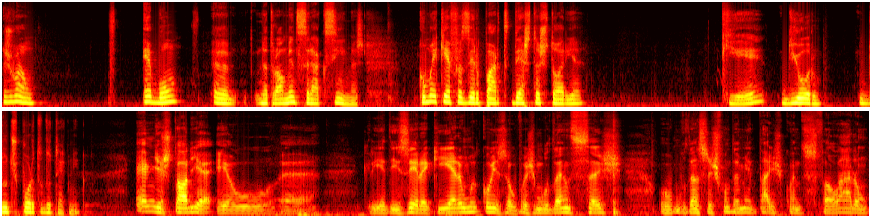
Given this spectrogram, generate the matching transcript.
João, é bom, uh, naturalmente será que sim, mas como é que é fazer parte desta história que é de ouro do desporto do técnico? É a minha história, eu uh, queria dizer aqui, era uma coisa, houve as mudanças houve mudanças fundamentais quando se falaram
